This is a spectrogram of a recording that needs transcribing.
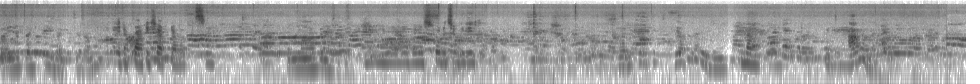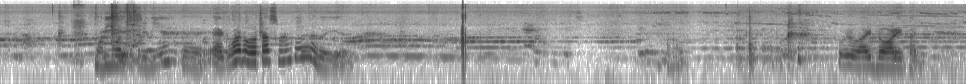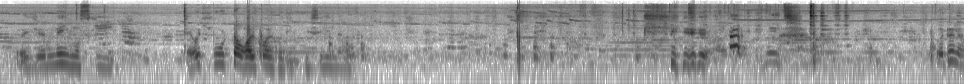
গাইয়াটা এটা পাটি সাপটা হচ্ছে। একবার ওটা শুরু করলে হয়ে যাবে ওই ওই নড়ে খালি। ওই জন্যেই মুশকিল। ওই পুরটা অল্প অল্প দিই বেশি দিলে ওটা না।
